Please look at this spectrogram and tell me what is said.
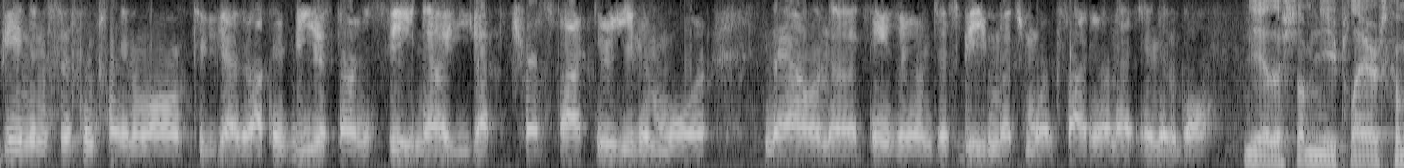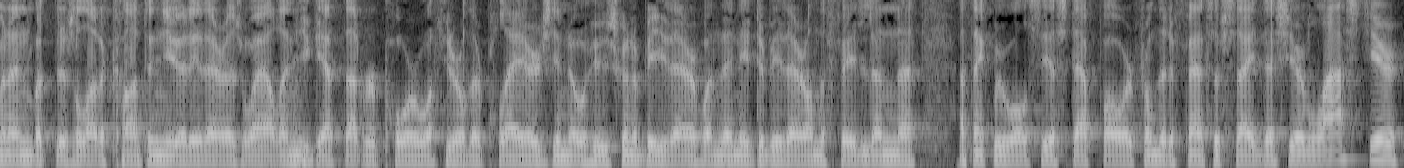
being in the system playing along together, I think just starting to see now. You got the trust factor even more now, and uh, things are going to just be much more exciting on that end of the ball. Yeah, there's some new players coming in, but there's a lot of continuity there as well, and you get that rapport with your other players. You know who's going to be there when they need to be there on the field, and uh, I think we will see a step forward from the defensive side this year. Last year,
